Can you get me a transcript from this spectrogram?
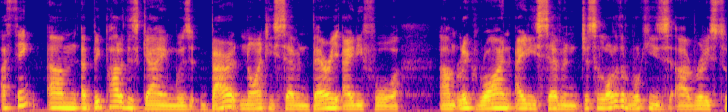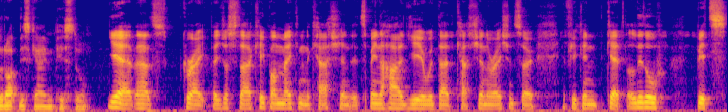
I think um, a big part of this game was Barrett 97, Barry 84, um, Luke Ryan 87. Just a lot of the rookies uh, really stood up this game, Pistol. Yeah, that's great. They just uh, keep on making the cash, and it's been a hard year with that cash generation. So if you can get little bits,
